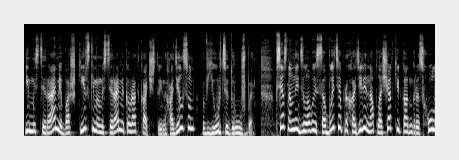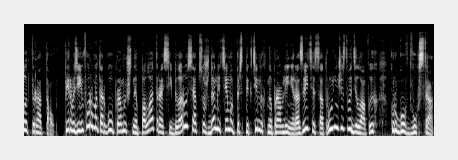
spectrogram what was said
и мастерами, башкирскими мастерами ковроткачества. И находился он в юрте дружбы. Все основные деловые события проходили на площадке Конгресс-холла Таратау. Первый день форума Торгово-промышленная палата России и Беларуси обсуждали тему перспективных направлений развития сотрудничества деловых кругов двух стран.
